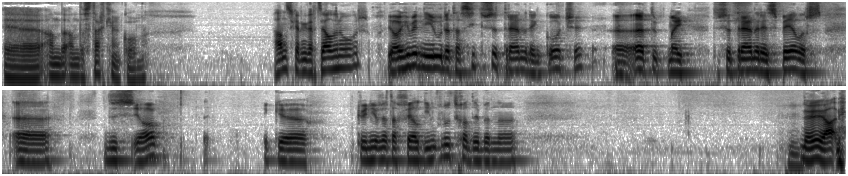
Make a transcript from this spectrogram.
eh, aan, de, aan de start gaan komen. Hans, ga ik daar hetzelfde over? Ja, je weet niet hoe dat, dat zit tussen trainer en coach, hè? Eh, eh, maar tussen trainer en spelers. Eh, dus ja, ik, eh, ik weet niet of dat, dat veel invloed gaat hebben. eh. Nee, ja, nee,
